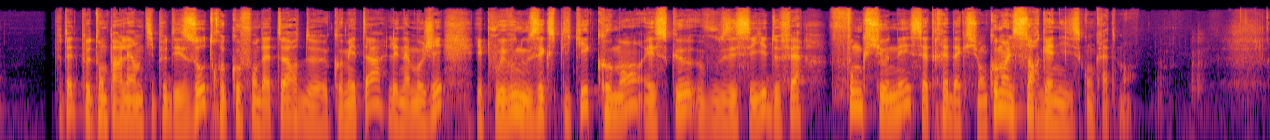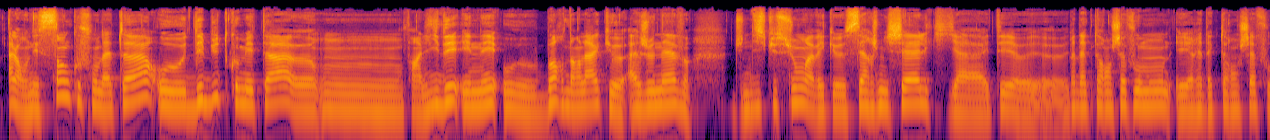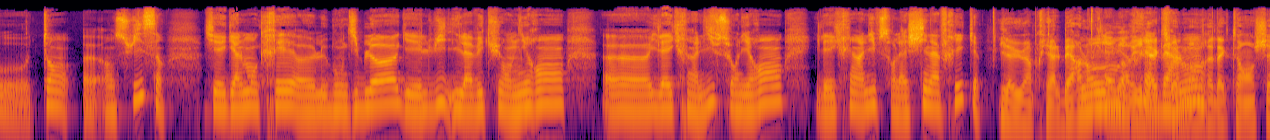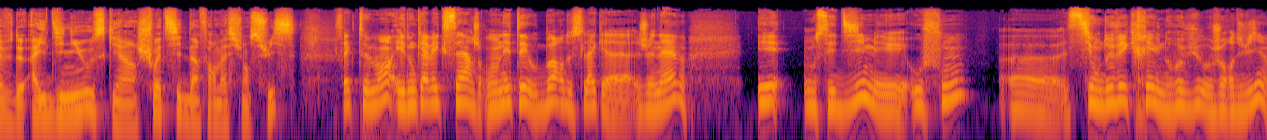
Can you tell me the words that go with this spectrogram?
Peut-être peut-on parler un petit peu des autres cofondateurs de Cometa, Léna Mogé, et pouvez-vous nous expliquer comment est-ce que vous essayez de faire fonctionner cette rédaction? Comment elle s'organise concrètement? Alors, on est cinq cofondateurs. Au début de Cometa, euh, enfin, l'idée est née au bord d'un lac euh, à Genève d'une discussion avec euh, Serge Michel, qui a été rédacteur en chef au Monde et rédacteur en chef au Temps en Suisse, qui a également créé le Bondi Blog. Et lui, il a vécu en Iran. il a écrit un livre sur l'Iran. Il a écrit un livre sur la Chine-Afrique. Il a eu un prix Albert Londres. Il, est actuellement le rédacteur en chef de ID News, qui est un chouette site d'information suisse. Exactement. Et donc avec Serge, on était au bord de ce lac à Genève et on s'est dit, mais au fond, euh, si on devait créer une revue aujourd'hui,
